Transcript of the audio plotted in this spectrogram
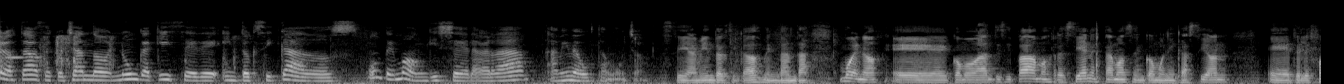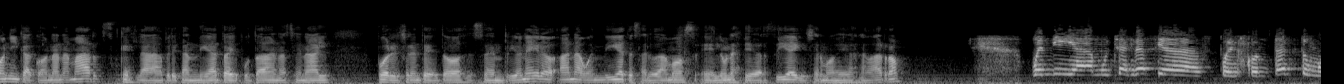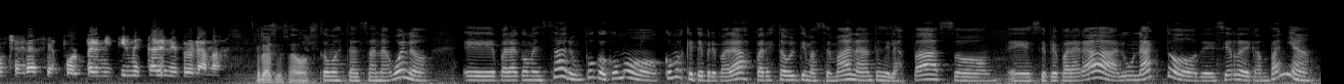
Bueno, estabas escuchando Nunca Quise de Intoxicados. Un temón, Guille, la verdad, a mí me gusta mucho. Sí, a mí Intoxicados me encanta. Bueno, eh, como anticipábamos recién, estamos en comunicación eh, telefónica con Ana Marx, que es la precandidata a diputada nacional por el Frente de Todos en Río Negro. Ana, buen día, te saludamos eh, Luna García y Guillermo Viegas Navarro. Buen día, muchas gracias por el contacto, muchas gracias por permitirme estar en el programa. Gracias a vos. ¿Cómo estás, Ana? Bueno, eh, para comenzar un poco, ¿cómo, ¿cómo es que te preparás para esta última semana antes de las PASO? Eh, ¿Se preparará algún acto de cierre de campaña?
